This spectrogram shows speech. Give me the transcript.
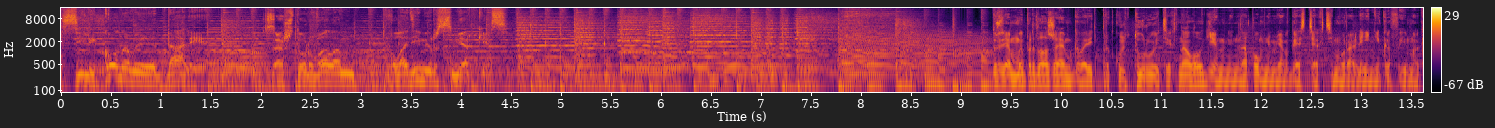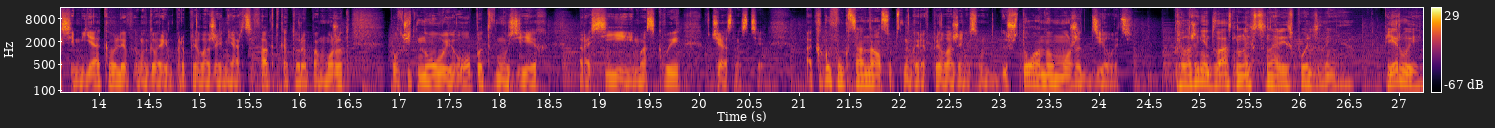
«Силиконовые дали». За штурвалом Владимир Смеркис. Друзья, мы продолжаем говорить про культуру и технологии. Напомню, у меня в гостях Тимур Олейников и Максим Яковлев, и мы говорим про приложение «Артефакт», которое поможет получить новый опыт в музеях России и Москвы в частности. А какой функционал, собственно говоря, в приложении? Что оно может делать? Приложение два основных сценария использования. Первый,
